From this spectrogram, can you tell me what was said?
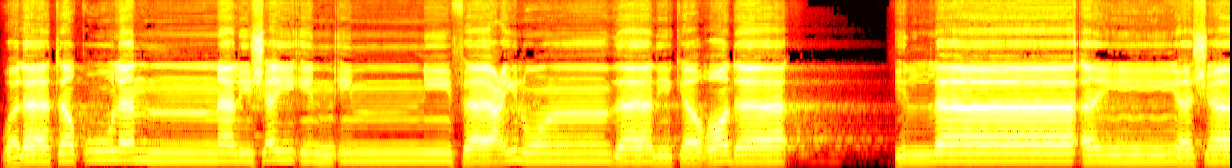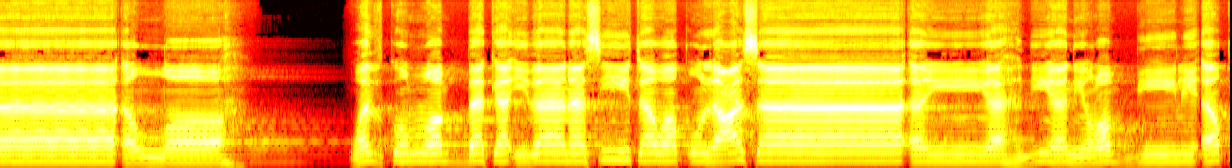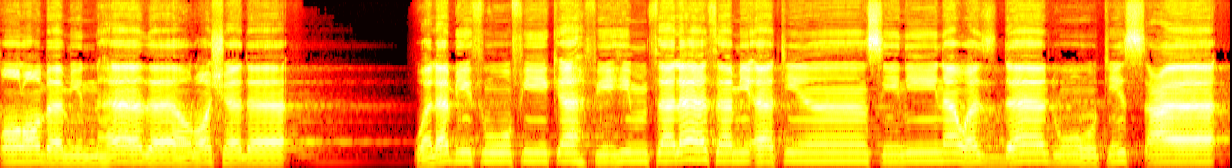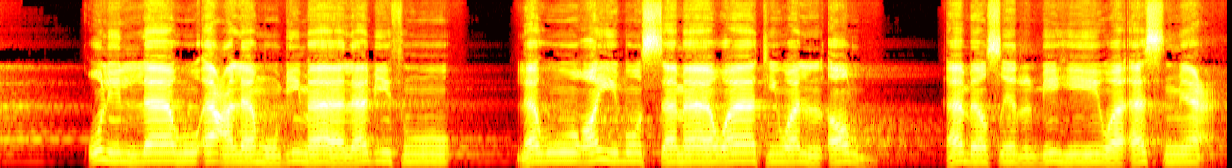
ولا تقولن لشيء إني فاعل ذلك غدا إلا أن يشاء الله. واذكر ربك إذا نسيت وقل عسى أن يهديني ربي لأقرب من هذا رشدا. ولبثوا في كهفهم ثلاثمائة سنين وازدادوا تسعا. قل الله أعلم بما لبثوا. له غيب السماوات والأرض. أبصر به وأسمع.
